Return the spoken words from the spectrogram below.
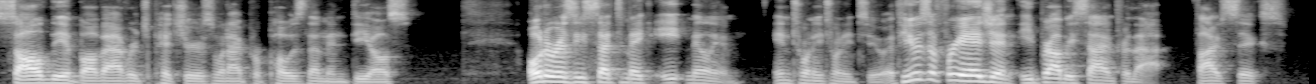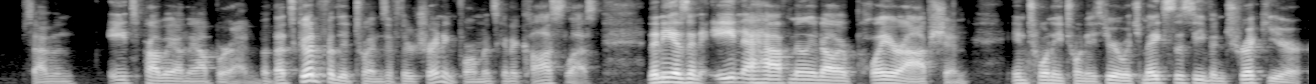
solidly above average pitchers when I propose them in deals. Odorizzi set to make eight million in 2022. If he was a free agent, he'd probably sign for that five, six, seven, eight's probably on the upper end, but that's good for the Twins. If they're trading for him, it's going to cost less. Then he has an eight and a half million dollar player option in 2023, which makes this even trickier.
